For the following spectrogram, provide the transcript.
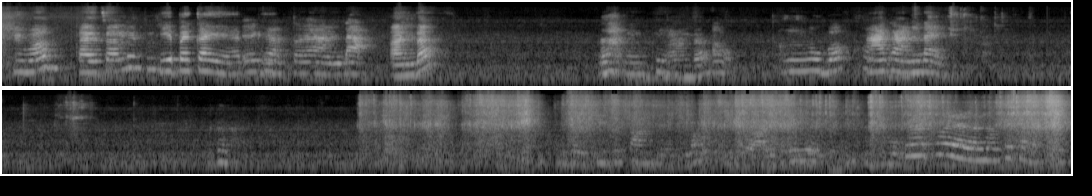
शिवम काय चाललंय तू हे पे काय आहे? एक खातोय अंडा? अंडा? अंडा. हा कांदा आहे तिचं सांगते तुला तिचं आईचं घेते. ते पुढे नको करायचं.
